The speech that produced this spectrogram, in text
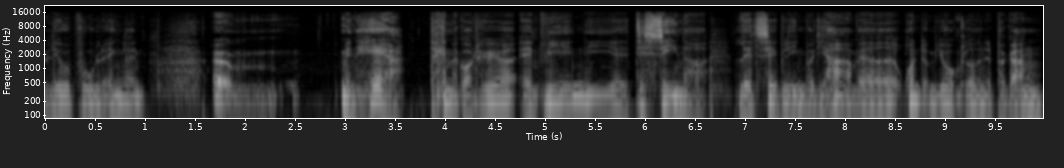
Liverpool, England. Øh, men her, der kan man godt høre, at vi er inde i øh, det senere Led Zeppelin, hvor de har været rundt om jordkloden et par gange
